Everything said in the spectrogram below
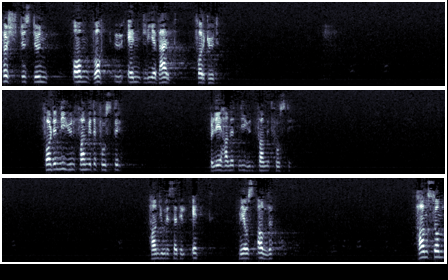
første stund om vårt uendelige verd for Gud. For det nyunnfangede foster ble han et nyunnfanget foster. Han gjorde seg til ett med oss alle. Han som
